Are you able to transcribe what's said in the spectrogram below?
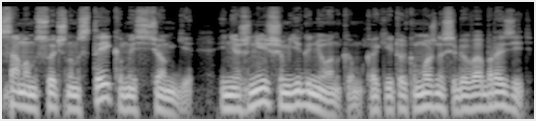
самым сочным стейком из семги и нежнейшим ягненком, какие только можно себе вообразить.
